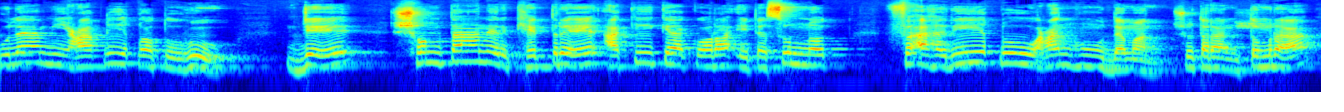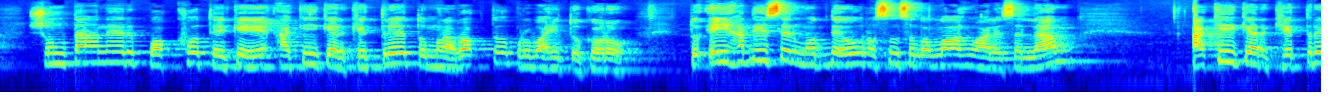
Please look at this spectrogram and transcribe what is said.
গুলামি আকিকতহু যে সন্তানের ক্ষেত্রে আকিকা করা এটা সুন্নত, ফাহরিকু আনহু দামান সুতরাং তোমরা সন্তানের পক্ষ থেকে আকিকার ক্ষেত্রে তোমরা রক্ত প্রবাহিত করো। তো এই হাদিসের মধ্যেও রসুল সাল্লাহ আলি সাল্লাম আকিকার ক্ষেত্রে,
